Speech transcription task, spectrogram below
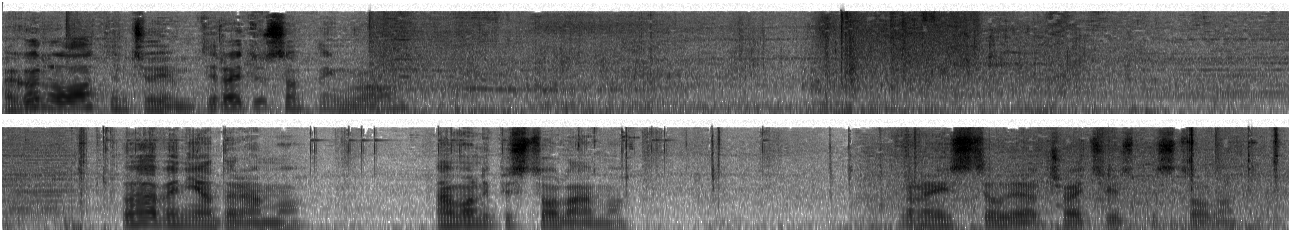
I got a lot into him. Did I do something wrong? Do I have any other ammo? I have only pistol ammo. I'm gonna still uh, try to use pistola.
